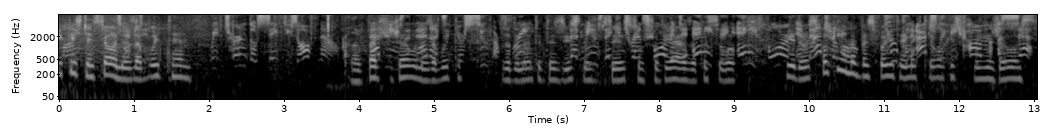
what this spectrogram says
І після цього не забудьте, але в першу чергу не забудьте задонатити, звісно, means в they can ЗСУ, щоб я записував відео спокійно, без повітряних тривог і щоб мені жилось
